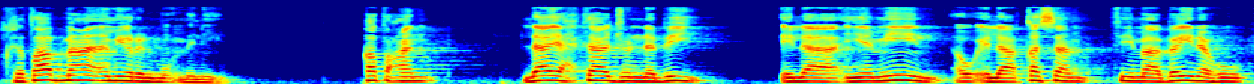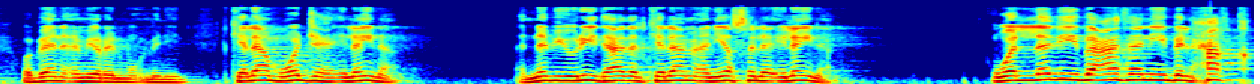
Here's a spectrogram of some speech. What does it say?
الخطاب مع أمير المؤمنين. قطعا لا يحتاج النبي إلى يمين أو إلى قسم فيما بينه وبين أمير المؤمنين. الكلام موجه إلينا. النبي يريد هذا الكلام أن يصل إلينا. والذي بعثني بالحق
